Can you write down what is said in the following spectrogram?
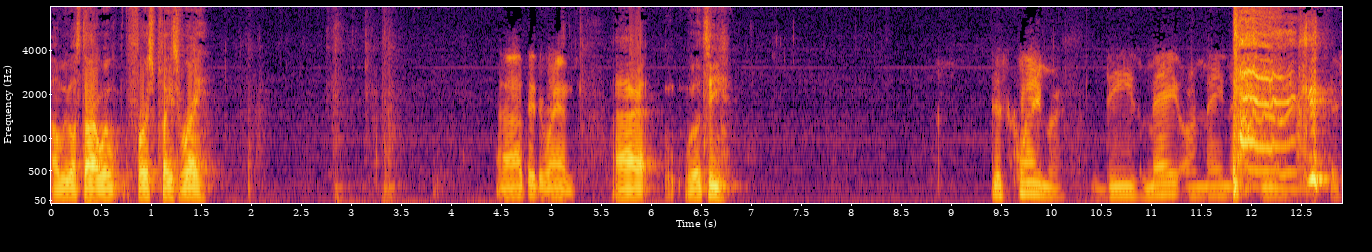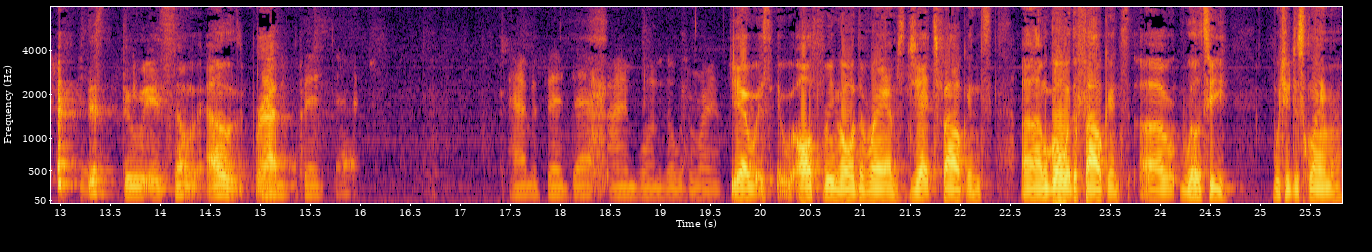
Uh, we're gonna start with first place Ray. Uh, I'll take the Rams. All right, Will T. Disclaimer: These may or may not be my official picks. This dude is something else, bro. Having said that, having said that, I am going to go with the Rams. Yeah, it's, all three going with the Rams, Jets, Falcons. Uh, I'm going with the Falcons. Uh, Will T. What's your disclaimer?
